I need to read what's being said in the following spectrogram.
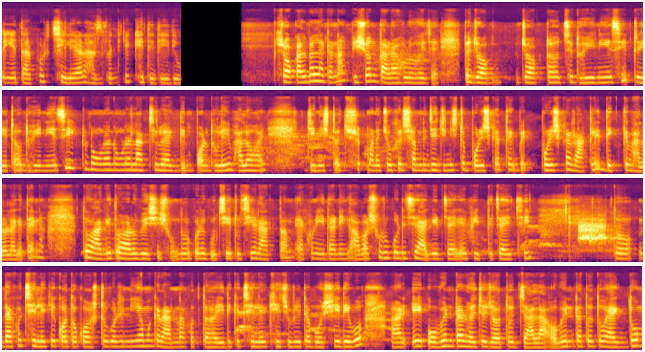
নিয়ে তারপর ছেলে আর হাজব্যান্ডকে খেতে দিয়ে দিব। সকালবেলাটা না ভীষণ তাড়াহুড়ো হয়ে যায়। তো জগ, জগটা হচ্ছে ধুয়ে নিয়েছি, ট্রেটাও ধুয়ে নিয়েছি। একটু নোংরা নোংরা লাগছিল, একদিন পর ধুলেই ভালো হয়। জিনিসটা মানে চোখের সামনে যে জিনিসটা পরিষ্কার থাকবে, পরিষ্কার রাখলে দেখতে ভালো লাগে, তাই না? তো আগে তো আরও বেশি সুন্দর করে গুছিয়ে টুছিয়ে রাখতাম। এখন ইদানিং আবার শুরু করেছি, আগের জায়গায় ফিরতে চাইছি। তো দেখো ছেলেকে কত কষ্ট করে নিয়ে আমাকে রান্না করতে হয়। এদিকে ছেলের খিচুড়িটা বসিয়ে দেব। আর এই ওভেনটার হয়েছে যত জ্বালা। ওভেনটা তো একদম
